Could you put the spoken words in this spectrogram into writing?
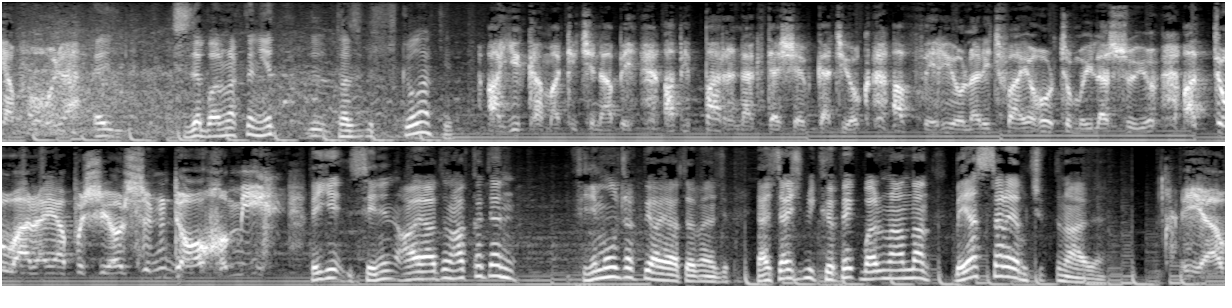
yapma öyle. E, size barınakta niye e, tazikli su sıkıyorlar ki? A yıkamak için abi. Abi barınakta şefkat yok. A veriyorlar itfaiye hortumuyla suyu. A duvara yapışıyorsun dohmi. Peki senin hayatın hakikaten film olacak bir hayata benziyor. Yani sen şimdi köpek barınağından Beyaz Saray'a mı çıktın abi? Ya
